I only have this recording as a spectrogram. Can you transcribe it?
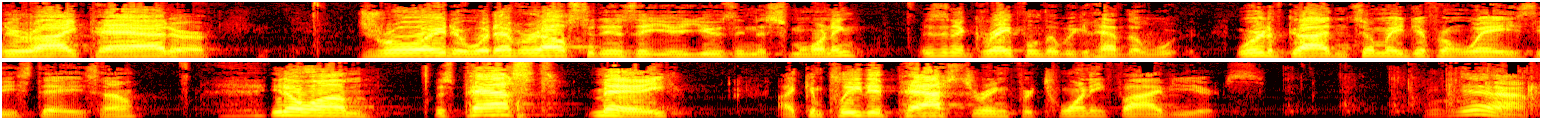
your iPad or Droid or whatever else it is that you're using this morning. Isn't it grateful that we could have the Word of God in so many different ways these days, huh? You know, um, this past May, I completed pastoring for 25 years. Yeah.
